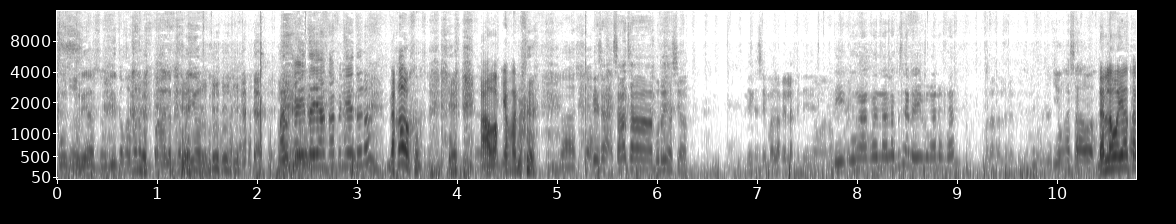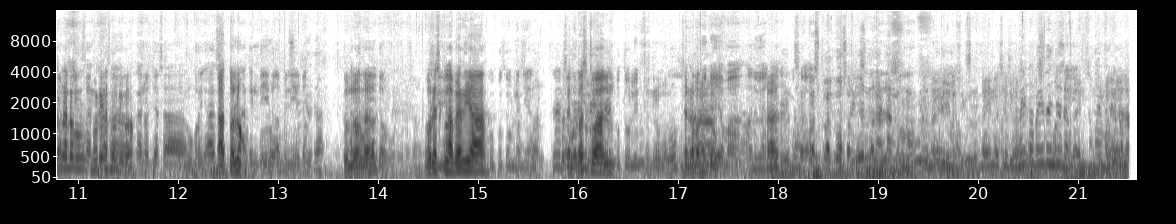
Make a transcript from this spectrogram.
Burias. Dito ka na magpaalam sa mayor. Markida yata pinito nun? Nako, hawak niya pa. Saan sa Burias yun? Hindi kasi malaki-laki din yung ano. Hindi ko nga kwan alam sir, eh, yung ano kwan. Yung asawa. Dalawa yata na ng Burias mo, di ba? Ano dyan sa Burias? Ah, apelyido. Tulong na. Boris Claveria, San Pascual. San Pascual. Ah, Pascual ko, sa yun, wala lang. May tapayitan dyan eh.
